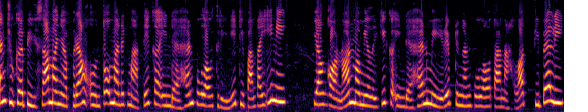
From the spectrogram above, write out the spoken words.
Kalian juga bisa menyeberang untuk menikmati keindahan Pulau Drini di pantai ini, yang konon memiliki keindahan mirip dengan Pulau Tanah Lot di Bali.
